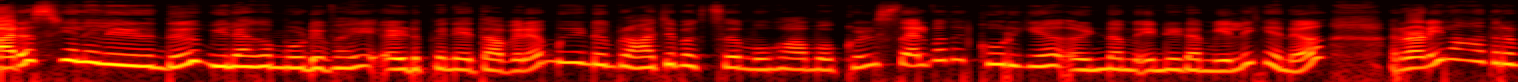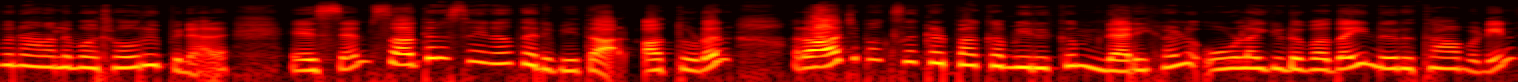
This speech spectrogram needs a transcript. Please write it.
அரசியலிலிருந்து விலக முடிவை எடுப்பினே தவிர மீண்டும் ராஜபக்ச முகாமுக்குள் செல்வதற்குரிய எண்ணம் என்னிடம் இல்லை என ரணில் ஆதரவு நாடாளுமன்ற உறுப்பினர் எஸ் எம் சந்திரசேனா தெரிவித்தார். அத்துடன் ராஜபக்சக்கள் பக்கம் இருக்கும் நரிகள் ஊழையிடுவதை நிறுத்தாவிடின்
